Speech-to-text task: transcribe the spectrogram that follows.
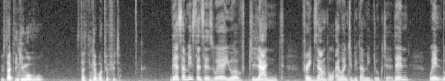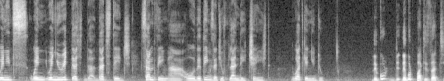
you start thinking of start thinking about your future. there are some instances where you have planned for example i want to become a doctor then when when it's when when you reach that that, that stage something uh, or the things that you've planned they changed what can you do The good the, the good part is that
